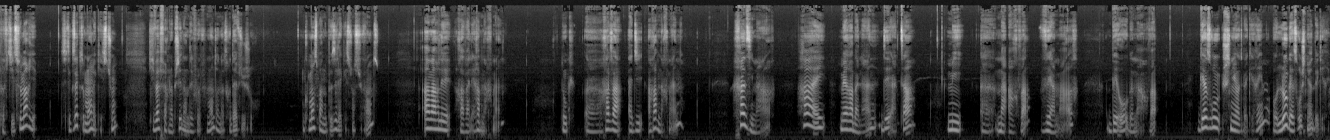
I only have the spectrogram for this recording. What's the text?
Peuvent-ils se marier? C'est exactement la question qui va faire l'objet d'un développement dans notre DAF du jour. On commence par nous poser la question suivante. Amarle Rava et Rav Nachman. Donc, euh, Rava a dit à Rav Nachman Chazimar, Hai Merabanan, Deata, Mi euh, Ma'arva, Ve'amar, Beo Be'ma'arva, Gazru Shniot Bagerim, ou Lo Gazru Shniot Bagerim.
